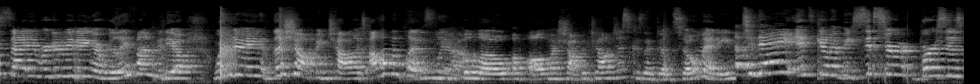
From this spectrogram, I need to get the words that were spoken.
excited. We're gonna be doing a really fun video. We're doing the shopping challenge. I'll have a playlist oh, link Yeah. below of all my shopping challenges because I've done so many. Today it's gonna be sister versus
